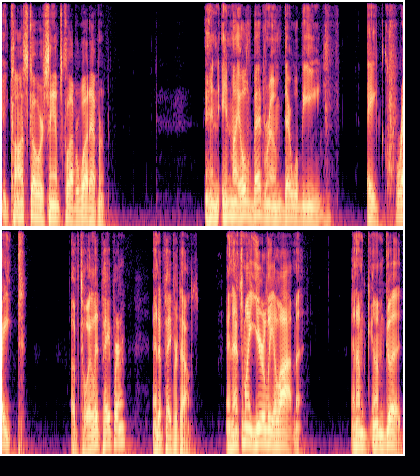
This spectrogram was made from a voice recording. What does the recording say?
Costco or Sam's Club or whatever. And in my old bedroom, there will be a crate of toilet paper and of paper towels. And that's my yearly allotment. And I'm I'm good.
